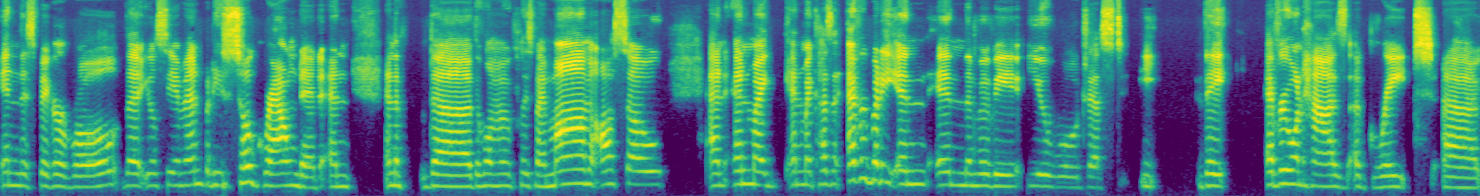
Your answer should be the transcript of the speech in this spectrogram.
in this bigger role that you'll see him in but he's so grounded. And and the the, the woman who plays my mom also and and my and my cousin everybody in in the movie you will just they everyone has a great uh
